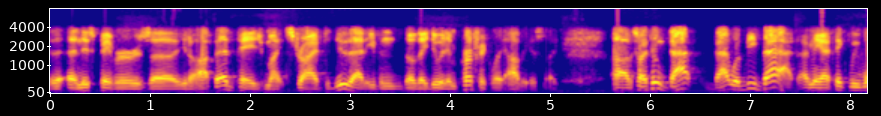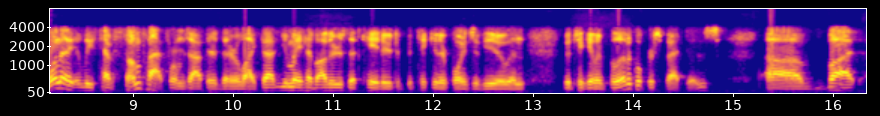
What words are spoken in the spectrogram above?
a, a newspaper's uh, you know op-ed page might strive to do that, even though they do it imperfectly, obviously. Uh, so I think that that would be bad. I mean, I think we want to at least have some platforms out there that are like that. You may have others that cater to particular points of view and particular political perspectives. Uh, but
